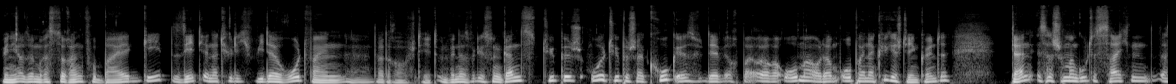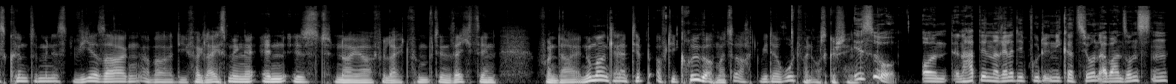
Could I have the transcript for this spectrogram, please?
Wenn ihr also im Restaurant vorbeigeht, seht ihr natürlich, wie der Rotwein äh, da drauf steht. Und wenn das wirklich so ein ganz typisch, urtypischer Krug ist, der auch bei eurer Oma oder dem Opa in der Küche stehen könnte, dann ist das schon mal ein gutes Zeichen. Das können zumindest wir sagen, aber die Vergleichsmenge N ist, naja, vielleicht 15, 16. Von daher nur mal ein kleiner Tipp, auf die Krüge auch mal zu achten, wie der Rotwein ausgeschenkt ist. so. Und dann habt ihr eine relativ gute Indikation, aber ansonsten,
